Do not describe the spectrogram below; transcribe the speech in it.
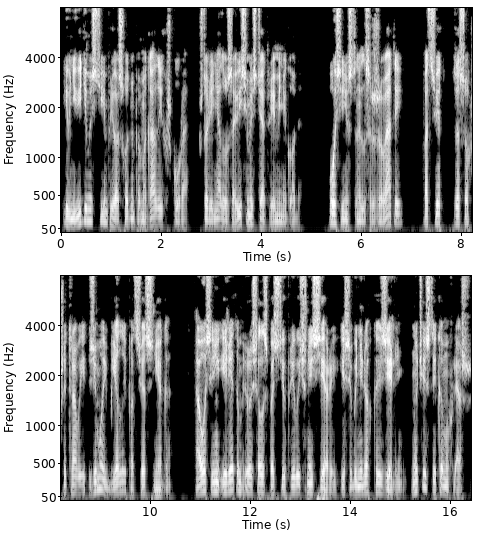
И в невидимости им превосходно помогала их шкура, что линяло в зависимости от времени года. Осенью становилась рыжеватой, под цвет засохшей травы, зимой белой, под цвет снега. А осенью и летом превращалась почти в привычный серый, если бы не легкая зелень, но чистый камуфляж.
